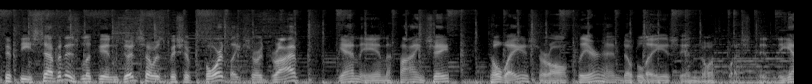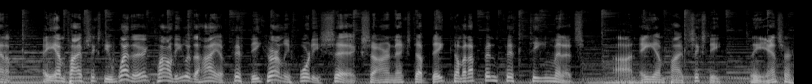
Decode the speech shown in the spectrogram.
57 is looking good, so is Bishop Ford, Lakeshore Drive. Again, in fine shape. Tollways are all clear and no delays in northwest Indiana. AM 560 weather, cloudy with a high of 50, currently 46. Our next update coming up in 15 minutes on AM 560. The answer.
